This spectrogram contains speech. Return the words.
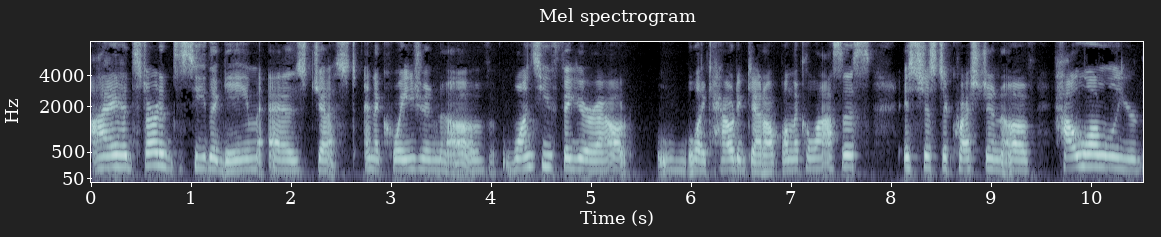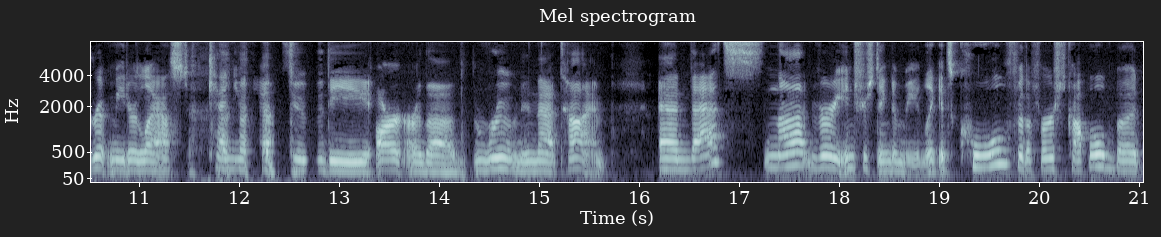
I had started to see the game as just an equation of once you figure out like how to get up on the Colossus, it's just a question of how long will your grip meter last? Can you get to the art or the rune in that time? And that's not very interesting to me. Like it's cool for the first couple, but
